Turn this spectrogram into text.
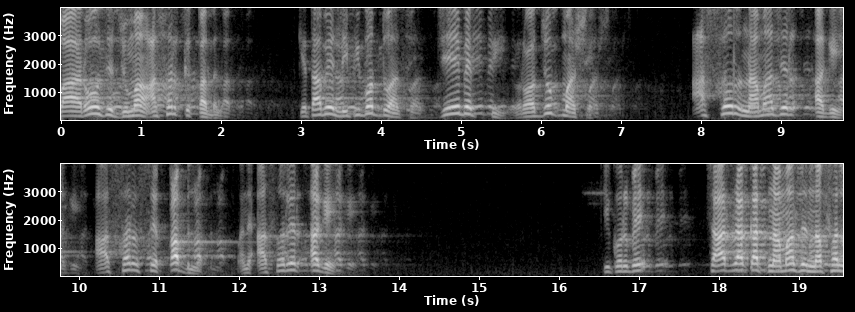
বারোজ জুমা আসর কে কাবল। কেতাবে লিপিবদ্ধ আছে, যে ব্যক্তি রজব মাসে আসর নামাজের আগে, আসর সে কাবল মানে আসরের আগে কি করবে? চার রাকাত নামাজে নফল,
